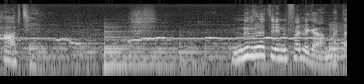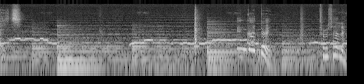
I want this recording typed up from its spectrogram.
ሀብቴ ንብረቴን ፈልጋ መጣች። እንገዶኝ ትውሰደው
